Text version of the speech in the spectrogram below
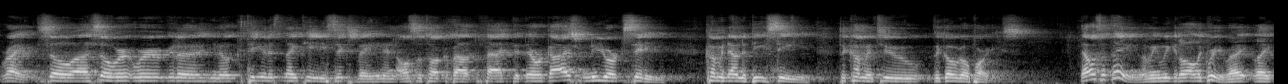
Right. So, uh, so we're, we're gonna, you know, continue this 1986 vein and also talk about the fact that there were guys from New York City coming down to D.C. to come into the go-go parties. That was a thing. I mean, we could all agree, right? Like,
